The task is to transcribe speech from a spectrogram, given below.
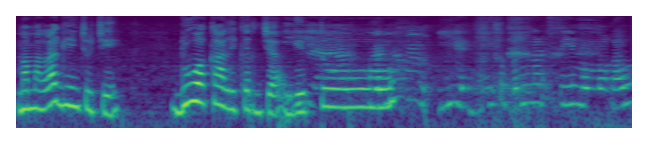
mama lagi yang cuci. Dua kali kerja gitu. Karena, iya gitu. Benar sih mama kamu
